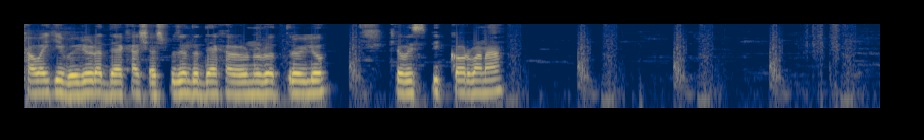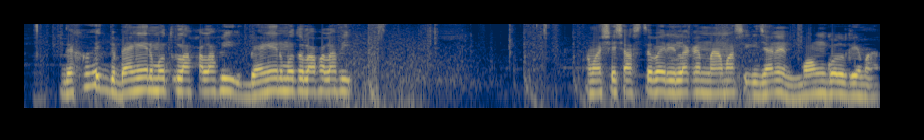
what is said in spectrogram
সবাইকে ভিডিওটা দেখার, শেষ পর্যন্ত দেখার অনুরোধ রইল। কেউ স্পিক করবা না। দেখো এই ব্যাঙের মতো লাফালাফি, ব্যাঙের মতো লাফালাফি। আমার সেই স্বাস্থ্য ভাইয়ের এলাকার নাম আছে কি জানেন? Mangal gamer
